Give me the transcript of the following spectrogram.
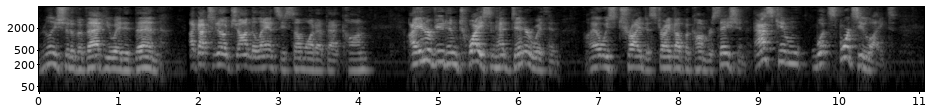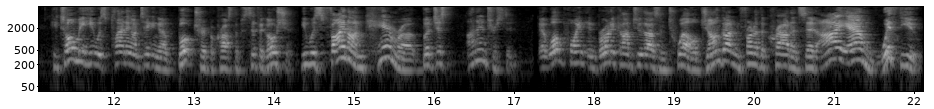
Really should have evacuated then. I got to know John de Lancie somewhat at that con. I interviewed him twice and had dinner with him. I always tried to strike up a conversation, ask him what sports he liked. He told me he was planning on taking a boat trip across the Pacific Ocean. He was fine on camera, but just uninterested. At one point in BronyCon 2012, John got in front of the crowd and said, I am with you.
